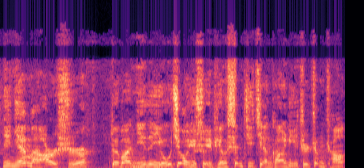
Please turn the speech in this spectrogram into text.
你年满二十，对吧？你的有教育水平，身体健康，理智正常，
